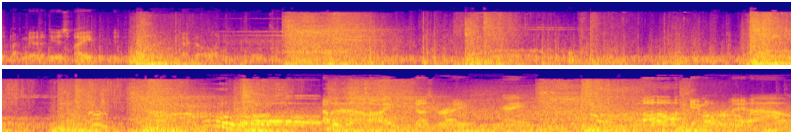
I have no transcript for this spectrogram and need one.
I'm not gonna be able to do this fight. Oh great. Nice. Oh, game over, man. Wow.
